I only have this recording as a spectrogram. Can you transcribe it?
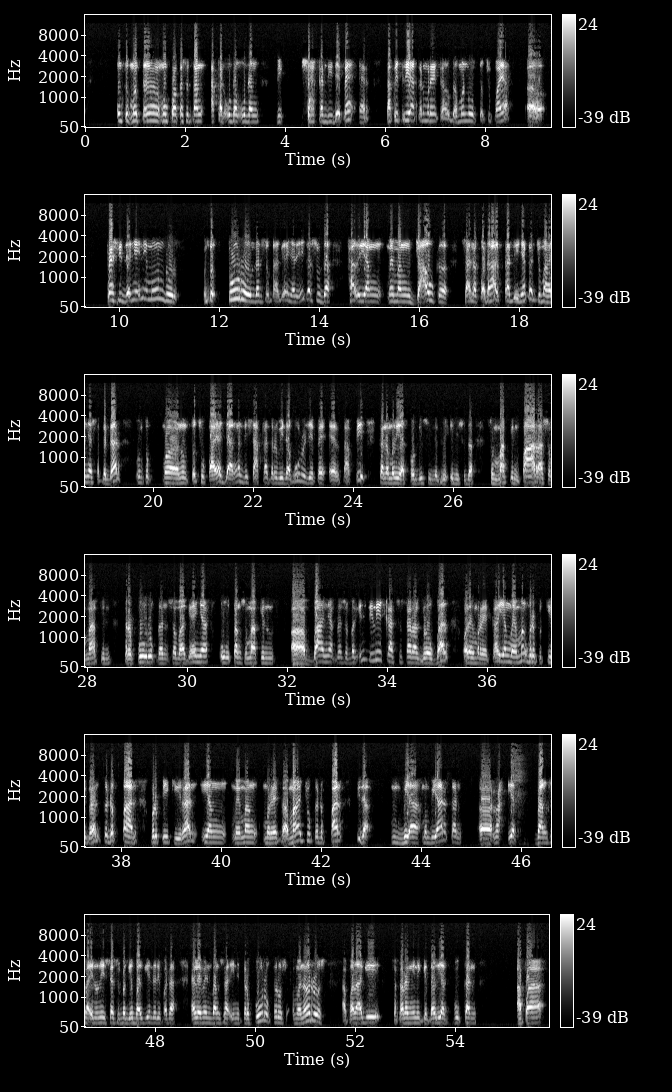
untuk memprotes tentang akan undang-undang disahkan di DPR, tapi teriakan mereka udah menuntut supaya uh, presidennya ini mundur untuk turun dan sebagainya. Ini kan sudah hal yang memang jauh ke sana. Padahal tadinya kan cuma hanya sekedar untuk menuntut supaya jangan disahkan terlebih dahulu DPR. Tapi karena melihat kondisi negeri ini sudah semakin parah, semakin terpuruk dan sebagainya, utang semakin uh, banyak dan sebagainya. Ini dilihat secara global oleh mereka yang memang berpikiran ke depan, berpikiran yang memang mereka maju ke depan, tidak membiarkan uh, rakyat bangsa Indonesia sebagai bagian daripada elemen bangsa ini terpuruk terus menerus. Apalagi sekarang ini kita lihat bukan apa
